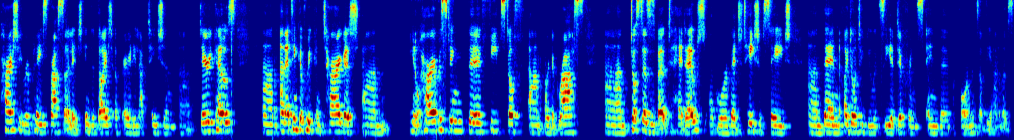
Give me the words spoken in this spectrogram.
partially replace grass silage in the diet of early lactation um, dairy cows. Um, and I think if we can target, um, you know, harvesting the feedstuff um, or the grass, um, just as it's about to head out at more vegetative stage, then I don't think you would see a difference in the performance of the animals.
